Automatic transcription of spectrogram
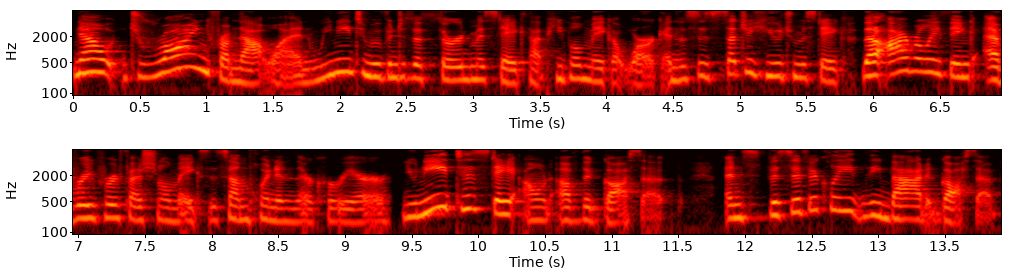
Now, drawing from that one, we need to move into the third mistake that people make at work. And this is such a huge mistake that I really think every professional makes at some point in their career. You need to stay out of the gossip and specifically the bad gossip.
